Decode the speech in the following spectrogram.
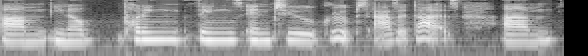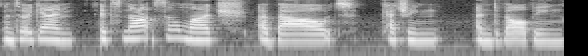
um, you know putting things into groups as it does. Um, and so again it's not so much about catching and developing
